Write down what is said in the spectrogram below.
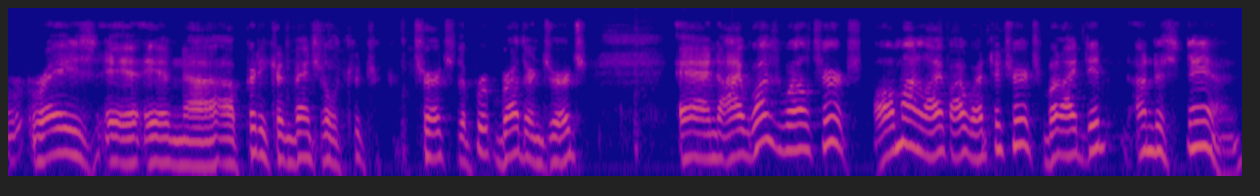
raised in uh, a pretty conventional church, the Brethren Church, and I was well churched. All my life I went to church, but I didn't understand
